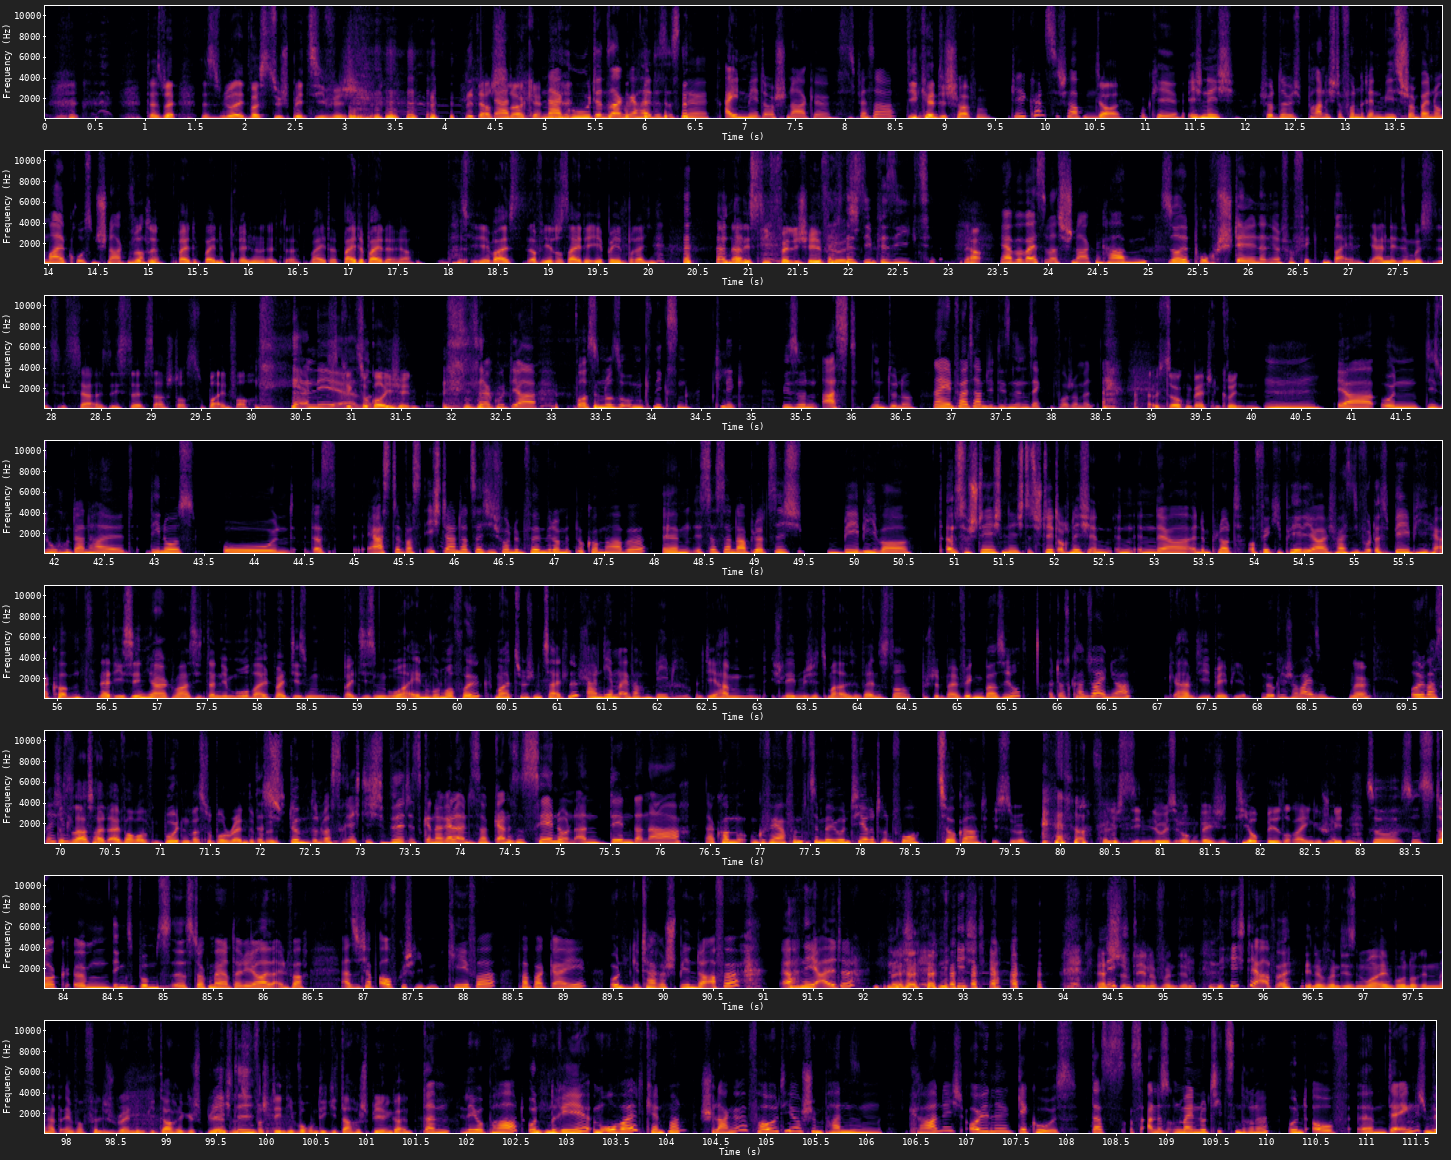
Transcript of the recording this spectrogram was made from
das, das ist nur etwas zu spezifisch mit der Ja, Schnacke. Na gut, dann sagen wir halt, es ist eine 1 Meter Schnake. Ist das besser? Die könnte ich schaffen. Die kannst du schaffen. Ja, Okay, ich nicht. Ich würde nämlich panisch davon rennen, wie ich es schon bei normal großen Schnaken würde mache. beide Beine brechen. Äh, beide, beide Beine, ja. Was? Jeweils auf jeder Seite ihr Bein brechen. Und Dann ist die völlig hilflos. ist sie besiegt. Ja. Ja, aber weißt du, was Schnaken haben? Sollbruchstellen an ihren verfickten Beinen. Ja, ne, du musst, das ist ja, siehst du, sagst doch, super einfach. ja, nee. Das krieg Also, sogar ich hin. ja gut, ja. Brauchst du nur so umknicksen. Klick. Wie so ein Ast, so ein dünner. Na, jedenfalls haben die diesen Insektenforscher mit. Aus irgendwelchen Gründen. Mhm. Ja, und die suchen dann halt Dinos. Und das Erste, was ich dann tatsächlich von dem Film wieder mitbekommen habe, ähm, ist, dass dann da plötzlich ein Baby war. Das verstehe ich nicht. Das steht auch nicht in, in, in, der, in dem Plot auf Wikipedia. Ich weiß nicht, wo das Baby herkommt. Na, die sind ja quasi dann im Urwald bei diesem, bei diesem Ureinwohnervolk mal zwischenzeitlich. Ah, die haben einfach ein Baby. Und die haben, ich lehne mich jetzt mal aus dem Fenster, bestimmt beim Ficken basiert, Das kann sein, ja. haben die Baby. Möglicherweise. Ne? Und was richtig Das lag halt einfach auf dem Boden, was super random Das ist. stimmt. Und was richtig wild ist generell an dieser ganzen Szene und an denen danach, da kommen ungefähr 15 Millionen Tiere drin vor. Circa. Ist so. Also, Völlig sinnlos irgendwelche Tierbilder reingeschnitten. so, so Stock, ähm, Dingsbums, äh, Stockmaterial einfach. Also ich habe aufgeschrieben, Käfer, Papagei und ein Gitarre spielender Affe. Ach nee, alte. Nicht, nicht, der, Ja, Nicht- stimmt, eine von, den, nicht der Affe. eine von diesen Ureinwohnerinnen hat einfach völlig random Gitarre gespielt. Und Richtig. ich verstehe nie, warum die Gitarre spielen kann. Dann Leopard und ein Reh im Urwald, kennt man. Schlange, Faultier, Schimpansen, Kranich, Eule, Geckos. Das ist alles in meinen Notizen drin. Und auf ähm, der englischen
